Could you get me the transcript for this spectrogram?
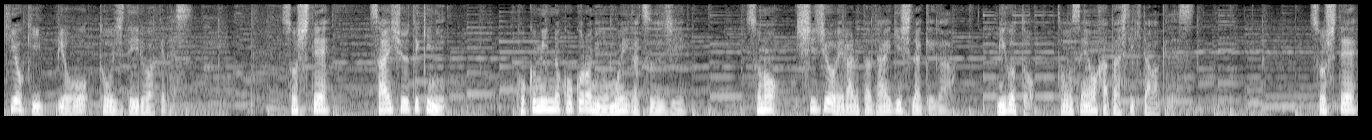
清き一票を投じているわけです。そして最終的に国民の心に思いが通じその支持を得られた代議士だけが見事当選を果たしてきたわけです。そして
